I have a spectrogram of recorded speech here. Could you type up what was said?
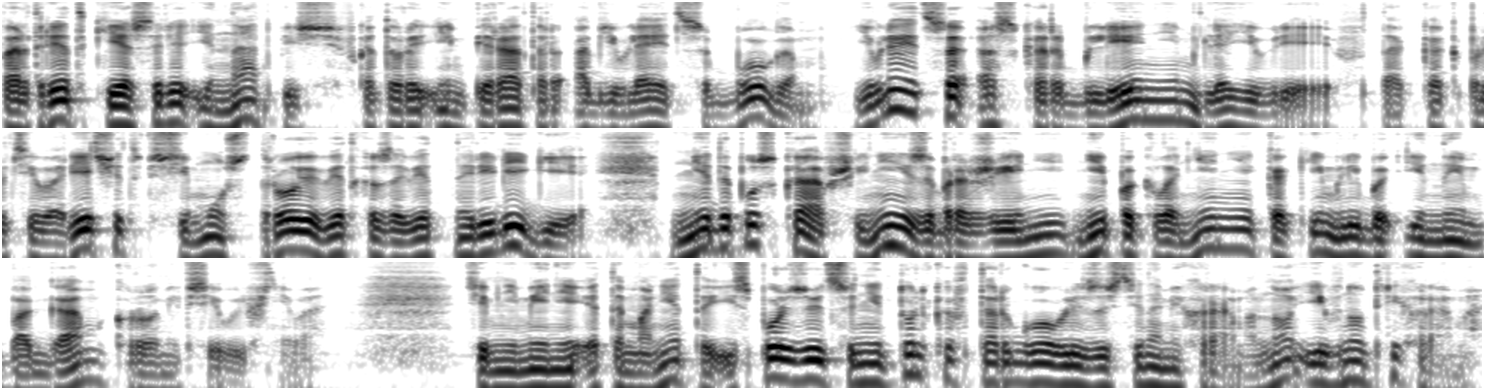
Портрет кесаря и надпись, в которой император объявляется богом, является оскорблением для евреев, так как противоречит всему строю ветхозаветной религии, не допускавшей ни изображений, ни поклонения каким-либо иным богам, кроме Всевышнего. Тем не менее, эта монета используется не только в торговле за стенами храма, но и внутри храма.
